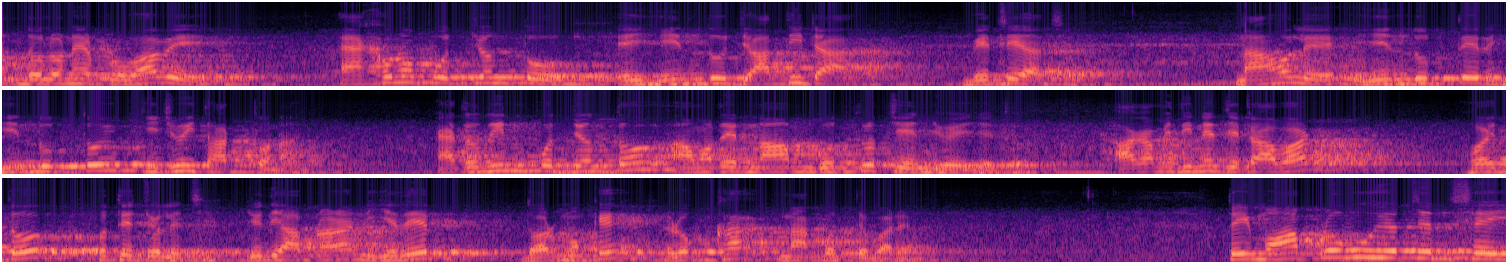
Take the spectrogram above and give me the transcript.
আন্দোলনের প্রভাবে এখনও পর্যন্ত এই হিন্দু জাতিটা বেঁচে আছে। না হলে হিন্দুত্বের হিন্দুত্বই কিছুই থাকতো না। এতদিন পর্যন্ত আমাদের নাম গোত্র চেঞ্জ হয়ে যেত। আগামী দিনে যেটা আবার হয়তো হতে চলেছে, যদি আপনারা নিজেদের ধর্মকে রক্ষা না করতে পারেন। তো এই মহাপ্রভুই হচ্ছেন সেই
